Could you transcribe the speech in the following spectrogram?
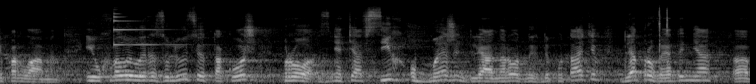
Європейський парламент. І ухвалили резолюцію також про зняття всіх обмежень для народних депутатів для проведення е, е,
